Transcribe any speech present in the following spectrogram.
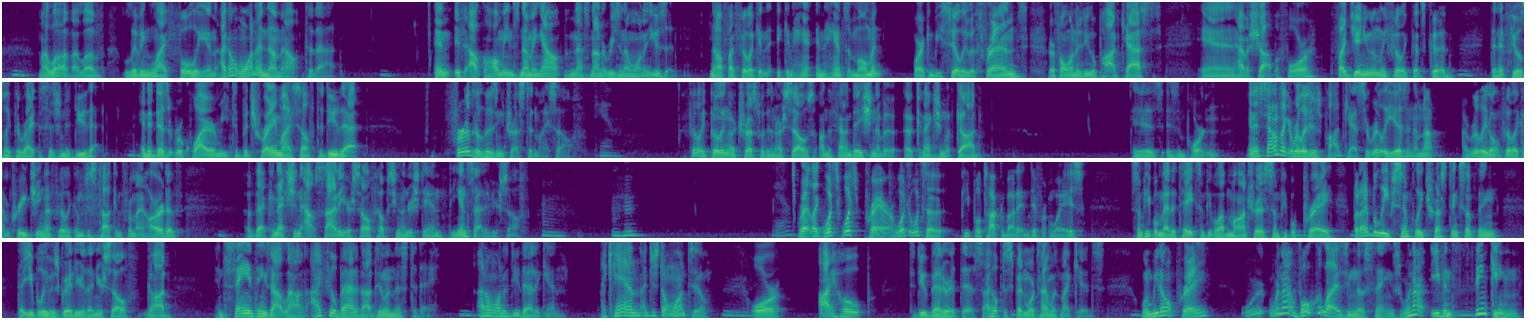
my love. I love living life fully. And I don't want to numb out to that. And if alcohol means numbing out, then that's not a reason I want to use it. Now, if I feel like it can ha- enhance a moment, or I can be silly with friends, or if I want to do a podcast and have a shot before, if I genuinely feel like that's good, then it feels like the right decision to do that. And it doesn't require me to betray myself to do that, further losing trust in myself. Yeah. I feel like building our trust within ourselves on the foundation of a, a connection with God is is important. And it sounds like a religious podcast. It really isn't. I'm not I really don't feel like I'm preaching. I feel like I'm just talking from my heart of of that connection outside of yourself helps you understand the inside of yourself. Mm-hmm. Mm-hmm. Yeah. Right? Like what's what's prayer? What what's a people talk about it in different ways. Some people meditate, some people have mantras, some people mm-hmm. pray, but I believe simply trusting something that you believe is greater than yourself, God, and saying things out loud. I feel bad about doing this today. I don't want to do that again. I can, I just don't want to. Or I hope to do better at this. I hope to spend more time with my kids. When we don't pray, we're, we're not vocalizing those things. We're not even thinking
